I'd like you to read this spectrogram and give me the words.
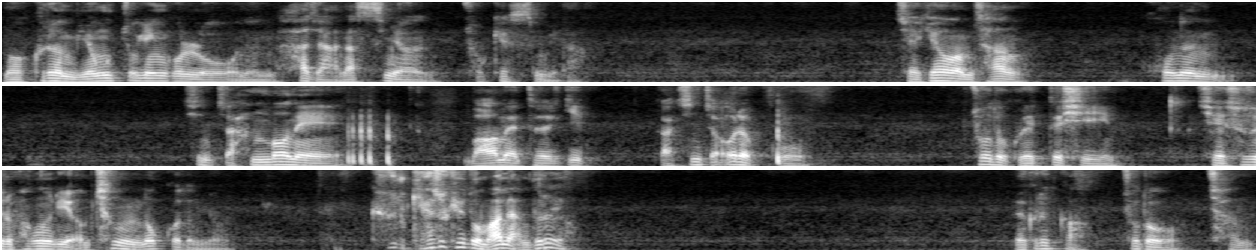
뭐 그런 미용적인 걸로는 하지 않았으면 좋겠습니다. 제 경험상 코는 진짜 한 번에 마음에 들기가 진짜 어렵고 저도 그랬듯이 제 수술 확률이 엄청 높거든요. 그 수술 계속 해도 마음에 안 들어요. 왜 그럴까? 저도 참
